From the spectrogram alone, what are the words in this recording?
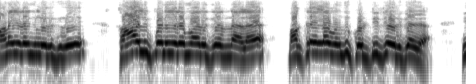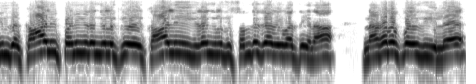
மனையிடங்கள் இருக்குது. காலி பணியிடமா இருக்கிறதுனால மக்கள் எல்லாம் வந்து கொட்டிட்டே இருக்காங்க. இந்த காலி பணியிடங்களுக்கு காலி இடங்களுக்கு சொந்தக்காரர் பார்த்தீங்கன்னா நகரப்பகுதியில்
